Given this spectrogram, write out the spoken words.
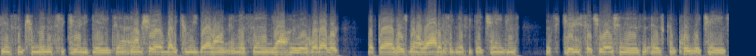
seen some tremendous security gains, and, I'm sure everybody can read that on MSN, Yahoo, or whatever. But uh, there's been a lot of significant changes. The security situation is has completely changed,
